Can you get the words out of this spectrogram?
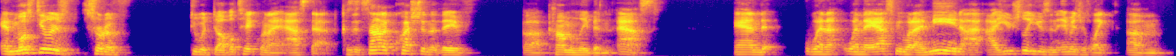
and most dealers sort of do a double take when I ask that because it's not a question that they've uh, commonly been asked. And when when they ask me what I mean, I, I usually use an image of like um,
